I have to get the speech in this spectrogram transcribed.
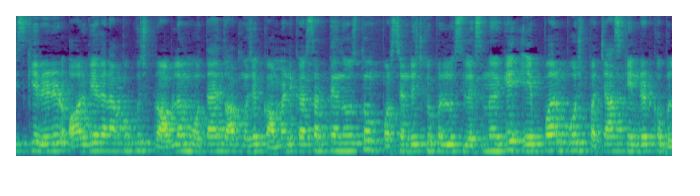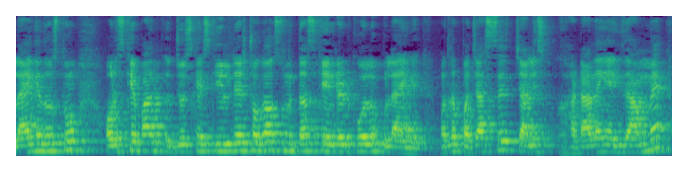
इसके रिलेटेड और भी अगर आपको कुछ प्रॉब्लम होता है तो आप मुझे कमेंट कर सकते हैं दोस्तों। परसेंटेज के ऊपर लोग सिलेक्शन करके ए पर पोस्ट पचास कैंडिडेट को बुलाएँगे दोस्तों। और उसके बाद जो इसका स्किल टेस्ट होगा, उसमें दस कैंडिडेट को लोग बुलाएँगे। मतलब पचास से चालीस हटा देंगे एग्ज़ाम में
